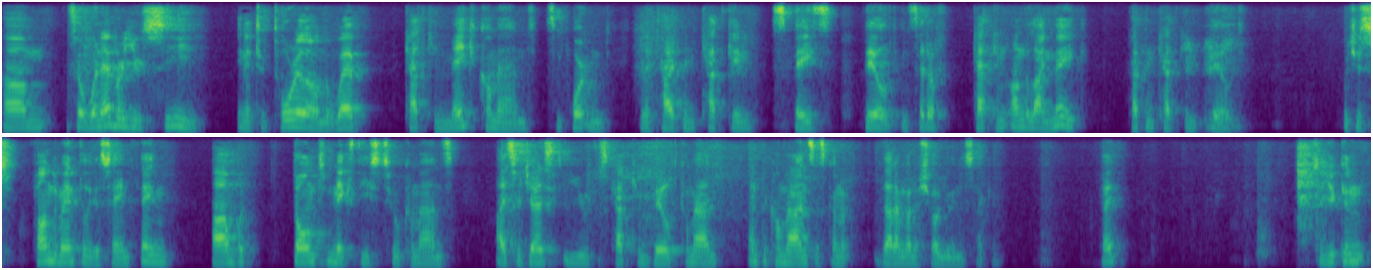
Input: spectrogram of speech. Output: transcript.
Um, so whenever you see in a tutorial on the web catkin make command, it's important to type in catkin space build instead of catkin underline make, type in catkin build, which is fundamentally the same thing, um, but don't mix these two commands. I suggest you use catkin build command and the commands gonna, that I'm going to show you in a second. Okay. So you can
